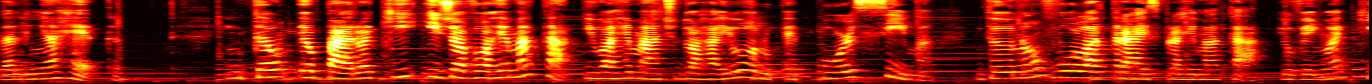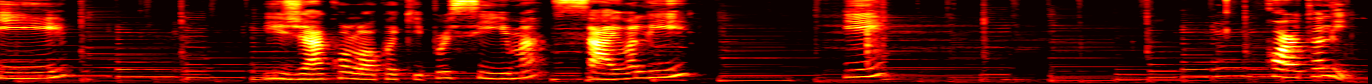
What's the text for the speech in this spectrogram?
Da linha reta. Então, eu paro aqui e já vou arrematar. E o arremate do arraiolo é por cima. Então, eu não vou lá atrás para arrematar. Eu venho aqui e já coloco aqui por cima, saio ali e corto ali.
